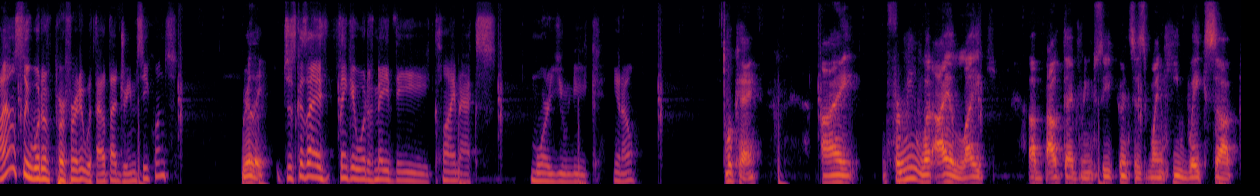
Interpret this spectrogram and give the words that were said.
i honestly would have preferred it without that dream sequence Really, just because i think it would have made the climax more unique you know okay. I for me, what I like about that dream sequence is when he wakes up,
